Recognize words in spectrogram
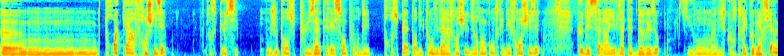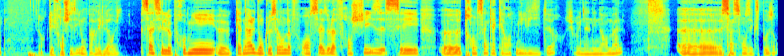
euh, trois quarts franchisés, parce que c'est je pense, plus intéressant pour des prospects, pour des candidats à la franchise, de rencontrer des franchisés que des salariés de la tête de réseau qui ont un discours très commercial, alors que les franchisés vont parler de leur vie. Ça, c'est le premier euh, canal. Donc, le Salon de la française de la franchise, c'est 35 euh, à 40 000 visiteurs sur une année normale, 500 euh, exposants.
